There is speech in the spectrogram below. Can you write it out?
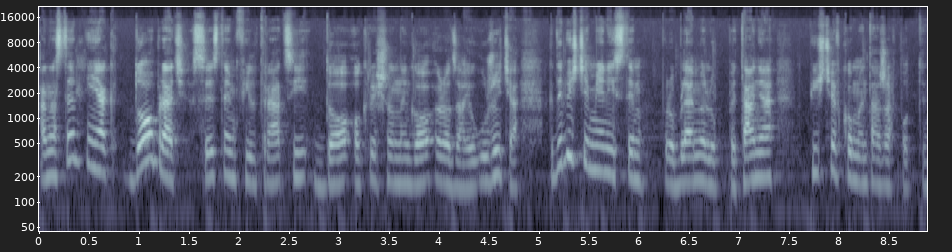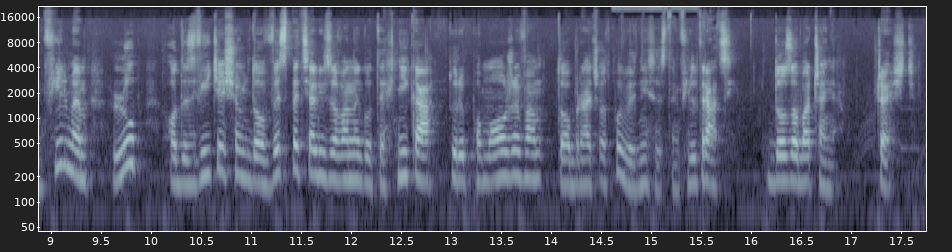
a następnie jak dobrać system filtracji do określonego rodzaju użycia. Gdybyście mieli z tym problemy lub pytania, piszcie w komentarzach pod tym filmem lub odezwijcie się do wyspecjalizowanego technika, który pomoże Wam dobrać odpowiedni system filtracji. Do zobaczenia. Cześć.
